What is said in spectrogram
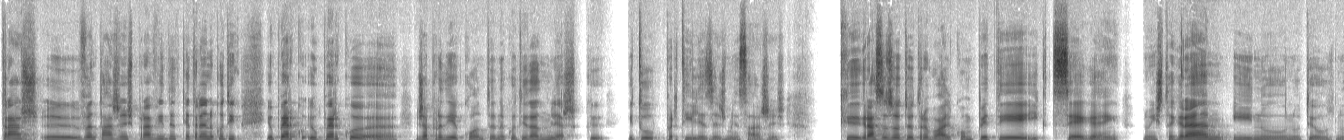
traz uh, vantagens para a vida de quem treina contigo. Eu perco, eu perco já perdi a conta na quantidade de mulheres que, e tu partilhas as mensagens, que graças ao teu trabalho como PT e que te seguem no Instagram e no, no, teu, no,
